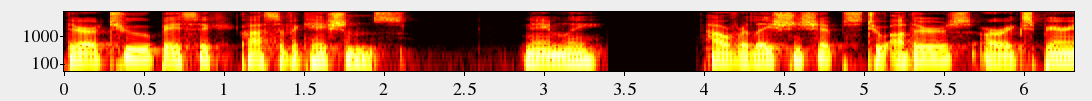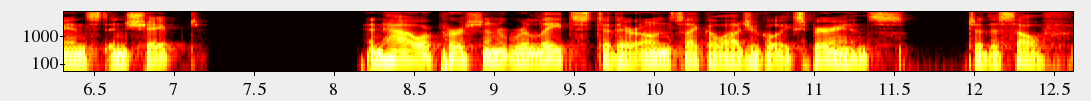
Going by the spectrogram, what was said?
There are two basic classifications namely, how relationships to others are experienced and shaped, and how a person relates to their own psychological experience, to the self.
